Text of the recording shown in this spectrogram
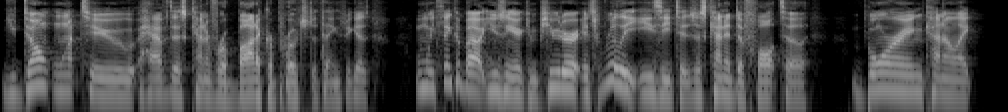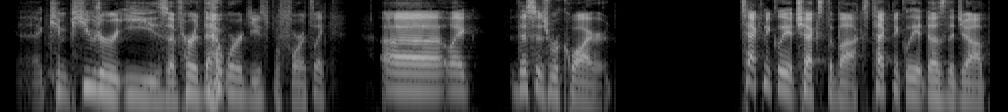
You don't want to have this kind of robotic approach to things because when we think about using a computer, it's really easy to just kind of default to boring, kind of like uh, computerese. I've heard that word used before. It's like, uh, like this is required technically it checks the box. Technically it does the job.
